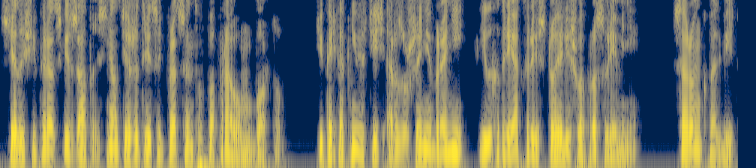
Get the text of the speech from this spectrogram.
Следующий пиратский залп снял те же 30% по правому борту. Теперь, как ни вертись, разрушение брони и выход реактора из строя лишь вопрос времени. Саронг подбит.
